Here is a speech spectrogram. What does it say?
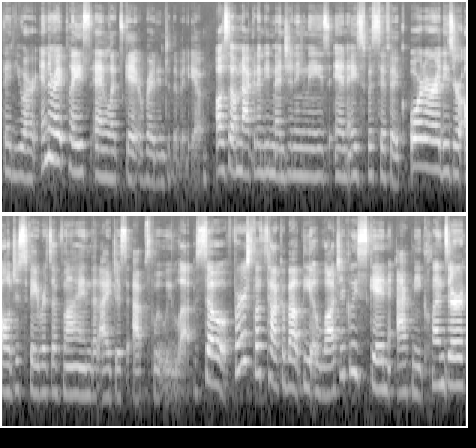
then you are in the right place and let's get right into the video. Also, I'm not going to be mentioning these in a specific order. These are all just favorites of mine that I just absolutely love. So first, let's talk about the Logically Skin Acne Cleanser.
